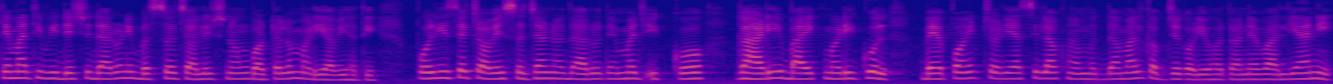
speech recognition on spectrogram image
તેમાંથી વિદેશી દારૂની બસો ચાલીસ નંગ બોટલો મળી આવી હતી. પોલીસે ચોવીસ હજારનો દારૂ તેમજ ઇકો ગાડી, બાઇક મળી કુલ બે પોઈન્ટ ચોર્યાસી લાખનો મુદ્દામાલ કબજે કર્યો હતો અને વાલિયાની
